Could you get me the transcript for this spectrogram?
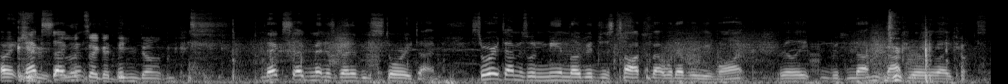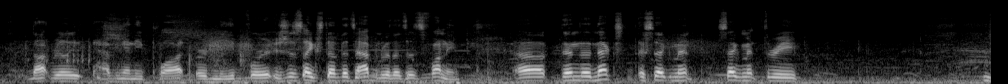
All right, next segment. It looks like a ding dong. Next segment is going to be story time. Story time is when me and Logan just talk about whatever we want, really, with not not really like not really having any plot or need for it. It's just like stuff that's happened with us. It's funny. Uh, then the next segment, segment three,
